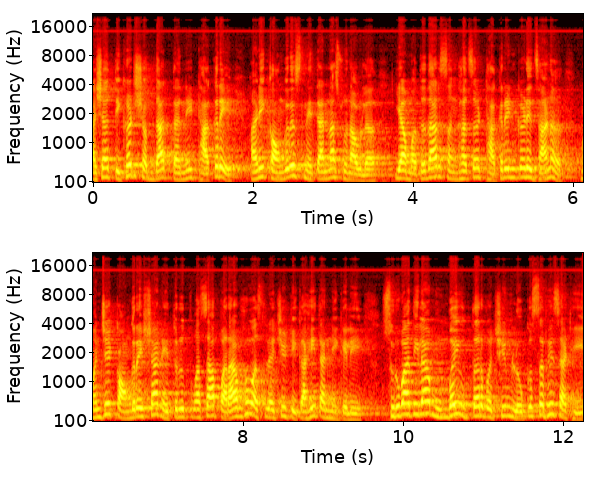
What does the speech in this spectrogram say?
अशा तिखट शब्दात त्यांनी ठाकरे आणि काँग्रेस नेत्यांना सुनावलं. या मतदारसंघाचं ठाकरेंकडे जाणं म्हणजे काँग्रेसच्या नेतृत्वाचा पराभव असल्याची टीकाही त्यांनी केली. सुरुवातीला मुंबई उत्तर पश्चिम लोकसभेसाठी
